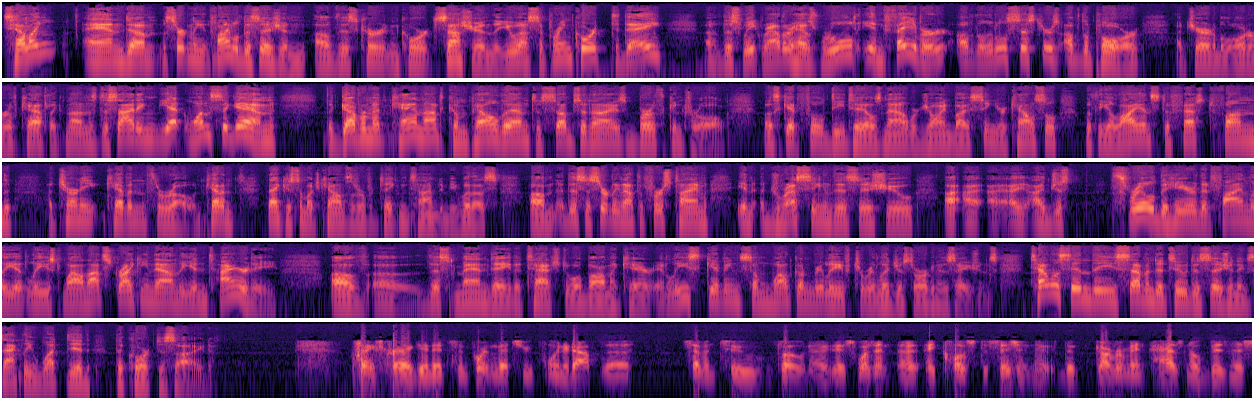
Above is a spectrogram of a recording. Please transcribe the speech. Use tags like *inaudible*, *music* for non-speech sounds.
telling and um, certainly, final decision of this current court session, the U.S. Supreme Court today, uh, this week rather, has ruled in favor of the Little Sisters of the Poor, a charitable order of Catholic nuns, deciding yet once again the government cannot compel them to subsidize birth control. Let's get full details now. We're joined by senior counsel with the Alliance Defense Fund attorney Kevin Theriot. And Kevin, thank you so much, counselor, for taking time to be with us. Um, this is certainly not the first time in addressing this issue. I, I'm just thrilled to hear that finally, at least, while not striking down the entirety of uh, this mandate attached to Obamacare, at least giving some welcome relief to religious organizations. Tell us in the 7 to 2 decision exactly what did the court decide? Thanks, Craig. And it's important that you pointed out the 7-2 vote. Uh, this wasn't a, a close decision. The, the government has no business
